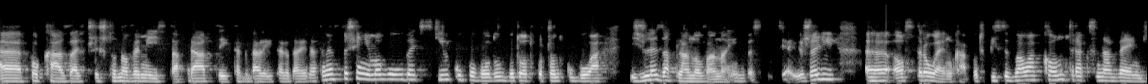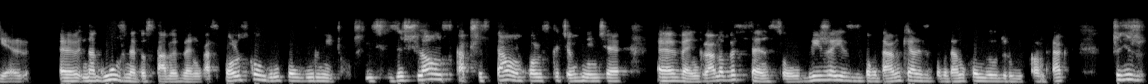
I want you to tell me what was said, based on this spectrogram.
e, pokazać, przecież to nowe miejsca pracy i tak dalej, i tak dalej. Natomiast to się nie mogło udać z kilku powodów, bo to od początku była źle zaplanowana inwestycja. Jeżeli e, Ostrołęka podpisywała kontrakt na węgiel, e, na główne dostawy węgla z polską grupą górniczą, czyli ze Śląska przez całą Polskę ciągnięcie węgla, no bez sensu. Bliżej jest z Bogdanki, ale z Bogdanką był drugi kontrakt. Przecież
